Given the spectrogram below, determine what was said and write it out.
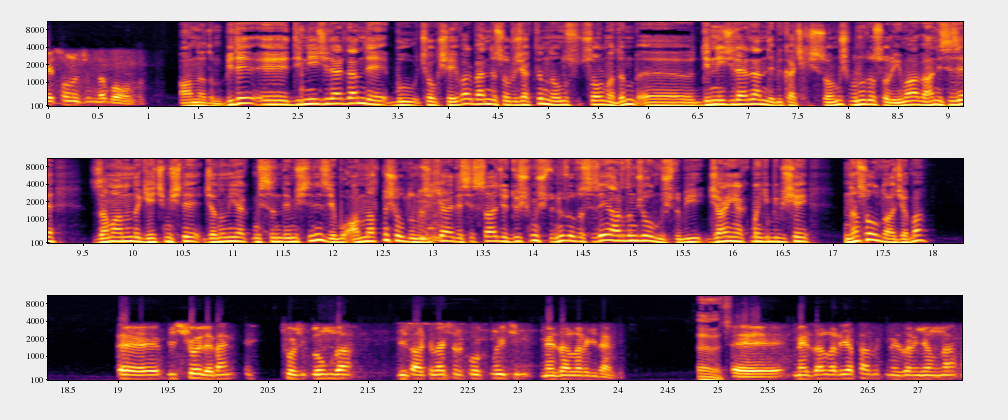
Ve sonucunda bu oldu. Anladım. Bir de e, dinleyicilerden de bu çok şey var. Ben de soracaktım da onu sormadım. E, dinleyicilerden de birkaç kişi sormuş. Bunu da sorayım abi. Hani size zamanında geçmişte canını yakmışsın demiştiniz ya. Bu anlatmış olduğunuz hikayede siz sadece düşmüştünüz. O da size yardımcı olmuştu. Bir can yakma gibi bir şey. Nasıl oldu acaba? Ee, biz şöyle ben çocukluğumda biz arkadaşları korkutmak için mezarlara giderdik. Evet. Ee, mezarlara yatardık mezarın yanına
